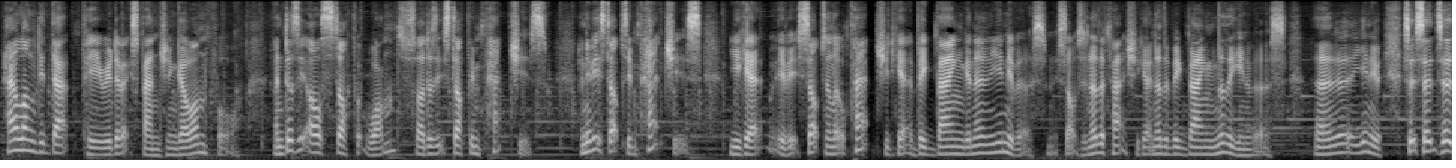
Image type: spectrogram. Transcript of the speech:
how long did that period of expansion go on for? And does it all stop at once, or does it stop in patches? And if it stops in patches, you get if it stops in a little patch, you'd get a big bang and a universe. And it stops in another patch, you get another big bang, another universe. Uh, universe. So, so, so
